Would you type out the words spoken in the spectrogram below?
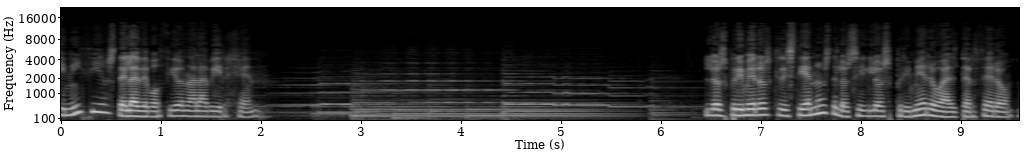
Inicios de la devoción a la Virgen. Los primeros cristianos de los siglos I al III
